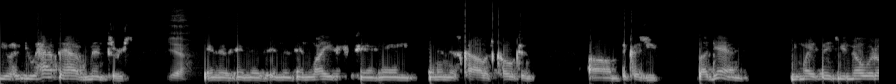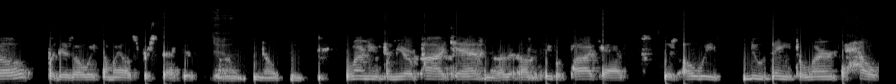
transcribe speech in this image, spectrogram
you you have to have mentors Yeah. in in in, in life and in this college coaching um, because you again you might think you know it all, but there's always somebody else's perspective. Yeah. Um, you know, learning from your podcast and other other people's podcasts, there's always new things to learn to help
